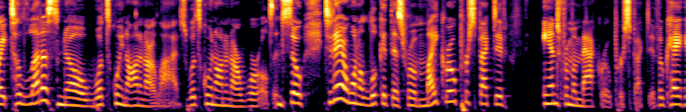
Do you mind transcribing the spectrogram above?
right? To let us know what's going on in our lives, what's going on in our worlds. And so today I want to look at this from a micro perspective and from a macro perspective. Okay.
